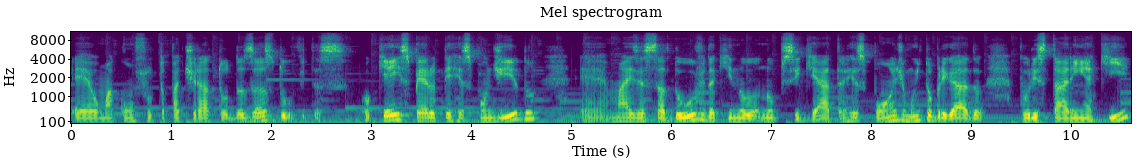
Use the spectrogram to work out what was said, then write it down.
é, uma consulta para tirar todas as dúvidas. Ok? Espero ter respondido é, mais essa dúvida aqui no, no Psiquiatra Responde. Muito obrigado por estarem aqui.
